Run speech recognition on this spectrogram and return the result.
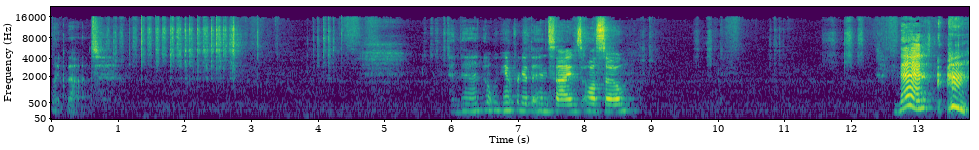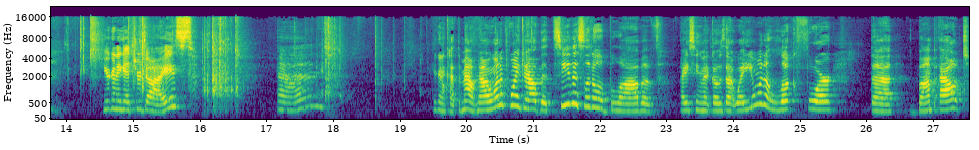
Like that. And then, oh, we can't forget the insides also. Then, you're gonna get your dies and you're gonna cut them out. Now I wanna point out that, see this little blob of icing that goes that way? You wanna look for the bump out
